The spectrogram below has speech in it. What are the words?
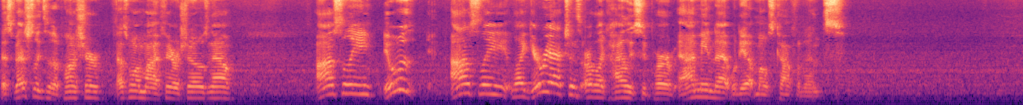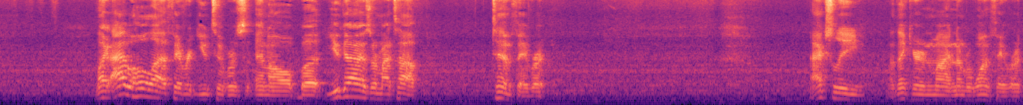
especially to The Punisher. That's one of my favorite shows now. Honestly, it was honestly, like, your reactions are, like, highly superb, and I mean that with the utmost confidence. Like, I have a whole lot of favorite YouTubers and all, but you guys are my top 10 favorite. Actually, I think you're my number one favorite.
